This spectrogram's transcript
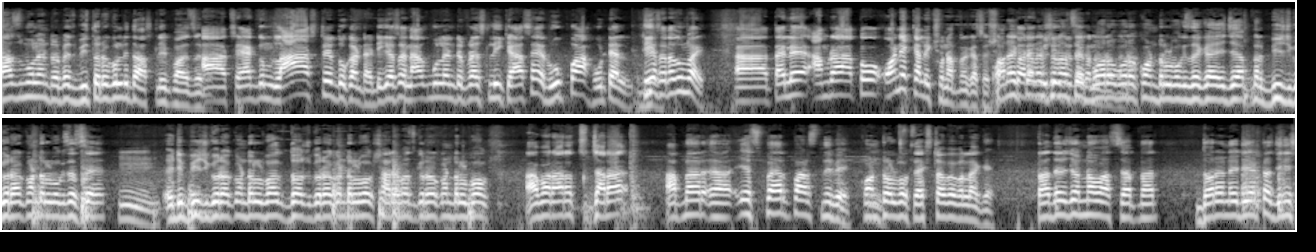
নাজমুল এন্টারপ্রাইজ ভিতরে গুলিতে আসলেই পাওয়া যাবে। আচ্ছা একদম লাস্টের দোকানটা ঠিক আছে? নাজমুল এন্টারপ্রাইজ লিখে আছে রূপা হোটেল। ঠিক আছে নাজমুল ভাই? তাইলে আমরা তো অনেক কালেকশন আপনার কাছে অনেক কালেকশন আছে বড় বড়। কন্ট্রোল বক্স জায়গায় এই যে আপনার বিশ গোড়া কন্ট্রোল বক্স আছে। এটি বিশ গোড়া কন্ট্রোল বক্স দশ গোড়া কন্ট্রোল বক্স সাড়ে পাঁচ গোড়া কন্ট্রোল বক্স আবার আর যারা আপনার এক্সপায়ার পার্টস নেবে কন্ট্রোল বক্স এক্সট্রা ভাবে লাগে তাদের জন্যও আছে আপনার। ধরেন এটি একটা জিনিস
